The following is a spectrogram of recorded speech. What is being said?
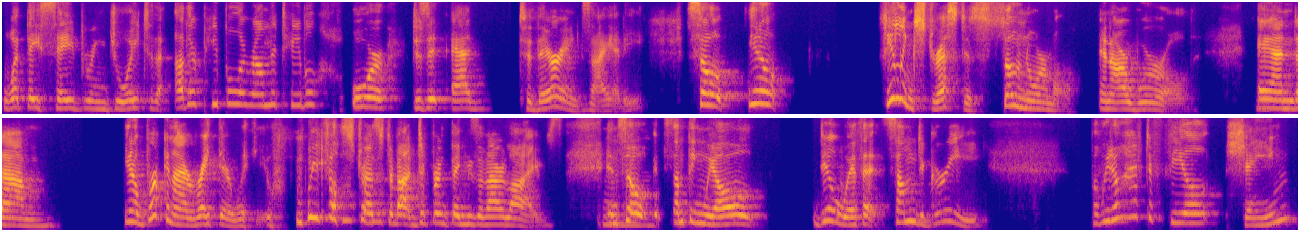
what they say bring joy to the other people around the table, or does it add to their anxiety? So, you know, feeling stressed is so normal in our world. Mm-hmm. And, um, you know, Brooke and I are right there with you. we feel stressed about different things in our lives. Mm-hmm. And so mm-hmm. it's something we all deal with at some degree. But we don't have to feel shame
